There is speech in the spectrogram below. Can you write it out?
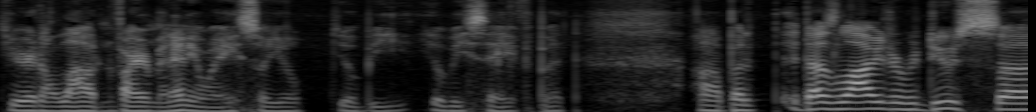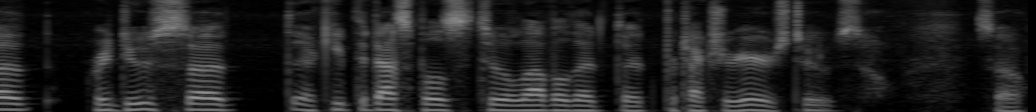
you're in a loud environment anyway, so you'll you'll be you'll be safe. But but it does allow you to reduce reduce uh, keep the decibels to a level that, that protects your ears too. So, so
